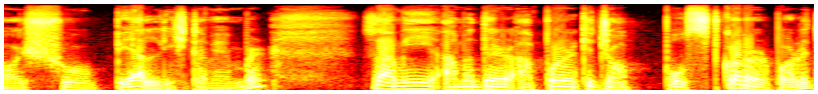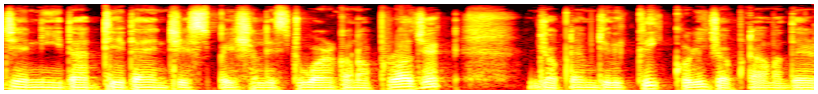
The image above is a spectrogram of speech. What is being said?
নয়শো বিয়াল্লিশটা মেম্বার সো আমি আমাদের আপওয়ার্কে জব পোস্ট করার পরে যে need a data entry specialist work on a project জবটা আমি যদি ক্লিক করি জবটা আমাদের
